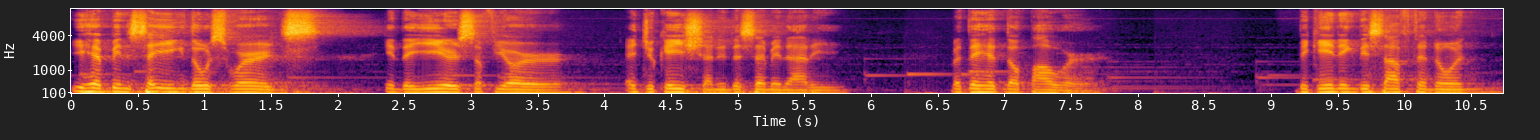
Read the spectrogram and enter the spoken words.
You have been saying those words in the years of your education in the seminary, but they had no power. Beginning this afternoon,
